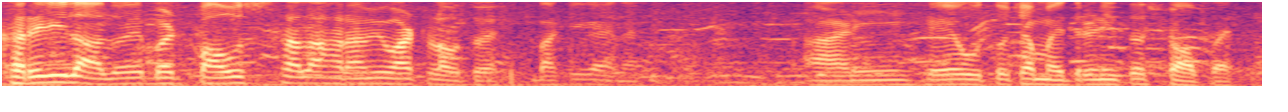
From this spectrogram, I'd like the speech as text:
खरेदीला आलो आहे बट पाऊसाला हरामी वाट लावतोय. बाकी काय नाही. आणि हे उतोच्या मैत्रिणीचं शॉप आहे.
